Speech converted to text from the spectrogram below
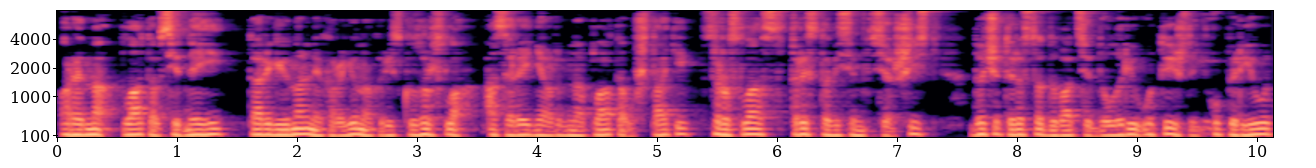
Орендна плата в Сіднеї та регіональних районах різко зросла, а середня орендна плата у штаті зросла з 386 до 420 доларів у тиждень у період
